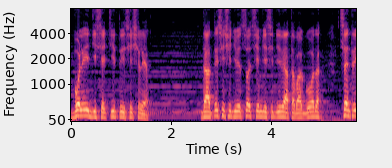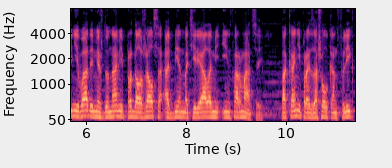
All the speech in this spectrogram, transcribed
более 10 тысяч лет. До 1979 года в центре Невады между нами продолжался обмен материалами и информацией, пока не произошел конфликт,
